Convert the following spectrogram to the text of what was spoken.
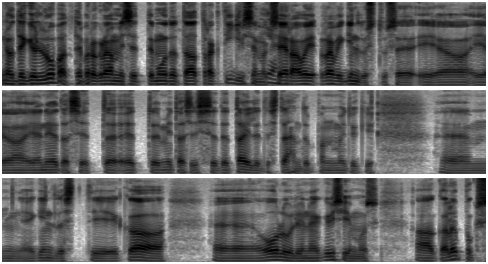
No te küll lubate programmis, et te muudate atraktiivsemaks eraravikindlustuse ja, ja, ja nii edasi, et, et mida siis see detailides tähendab, on muidugi ähm, kindlasti ka äh, oluline küsimus aga lõpuks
